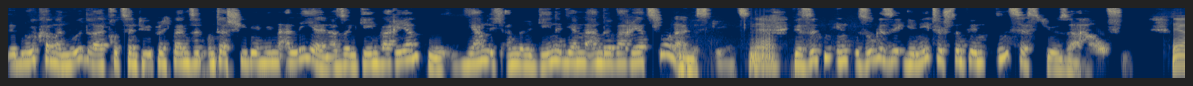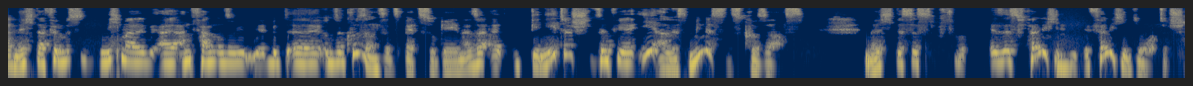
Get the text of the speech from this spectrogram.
0,03 Prozent, die übrig bleiben, sind Unterschiede in den Allelen, also in Genvarianten. Die haben nicht andere Gene, die haben eine andere Variation eines Gens. Ja, Wir sind in, so gesehen, genetisch sind wir ein inzestiöser Haufen. ja. Nicht? Dafür müssen nicht mal äh, anfangen, unsere, mit äh, unseren Cousins ins Bett zu gehen. Also äh, genetisch sind wir eh alles mindestens Cousins. Nicht? Das ist, es ist völlig, völlig idiotisch.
